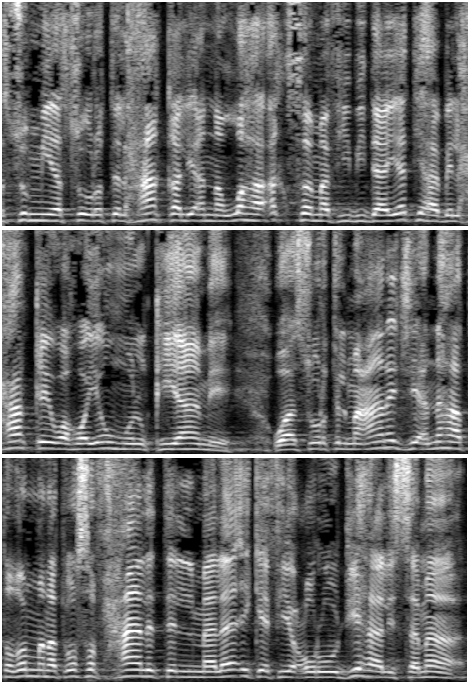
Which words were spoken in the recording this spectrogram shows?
سميت سورة الحاقة لأن الله أقسم في بدايتها بالحق وهو يوم القيامة. وسورة المعارج لأنها تضمنت وصف حالة الملائكة في عروجها للسماء.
